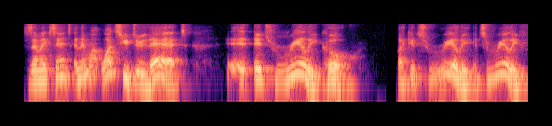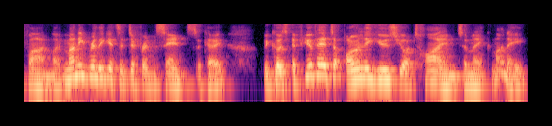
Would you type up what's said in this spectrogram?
Does that make sense? And then once you do that, it, it's really cool. Like it's really, it's really fun. Like money really gets a different sense, okay? Because if you've had to only use your time to make money,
